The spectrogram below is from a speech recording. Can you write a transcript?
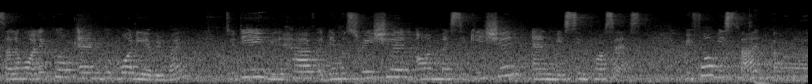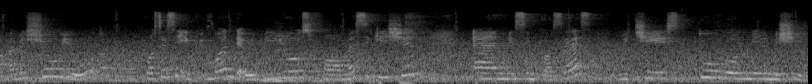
Assalamualaikum and good morning everyone. Today we have a demonstration on mastication and mixing process. Before we start, uh, I will show you uh, processing equipment that will be used for mastication and mixing process which is two roll mill machine.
